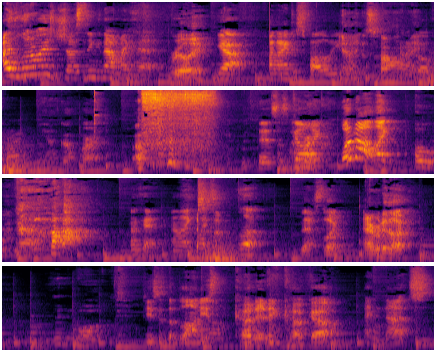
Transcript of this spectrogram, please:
I literally was just thinking that in my head. Really? Yeah. And I just follow you. Yeah, just follow Can I me. go for it? Yeah, go for it. This is going. What about like? Oh yeah. Okay. I like. Is a- look. yes, look. Everybody look. Mhm. These are the blondies, coated in cocoa and nuts.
